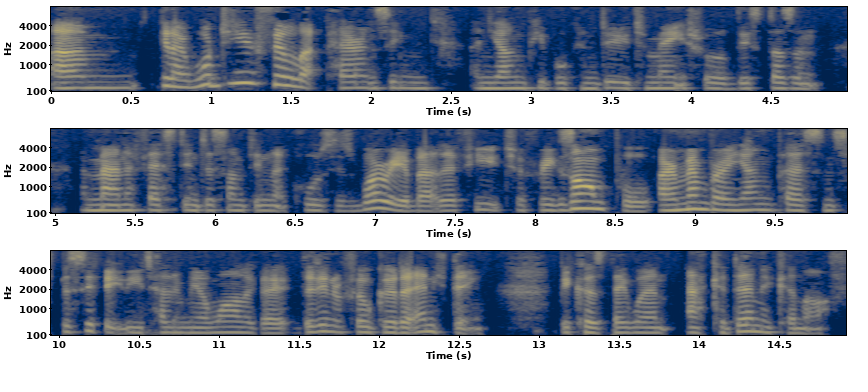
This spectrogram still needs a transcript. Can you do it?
Um, you know, what do you feel like parents and young people can do to make sure this doesn't manifest into something that causes worry about their future. For example, I remember a young person specifically telling me a while ago they didn't feel good at anything because they weren't academic enough.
